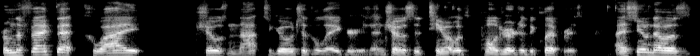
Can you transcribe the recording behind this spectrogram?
From the fact that Kawhi chose not to go to the Lakers and chose to team up with Paul George of the Clippers, I assume that was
